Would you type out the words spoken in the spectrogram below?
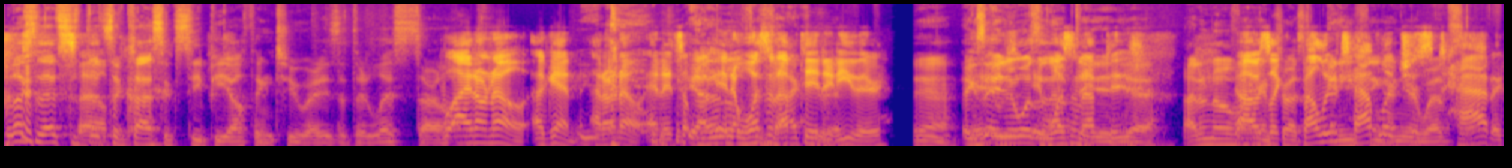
Well, that's that's So- that's a classic CPL thing too, right? Is that their lists are. Well, like, I don't know. Again, I don't know, and it's Yeah, and it wasn't it's updated either. Yeah, It. It, was- wasn't, it wasn't updated. updated. Yeah, I don't know. If I I, was like, Baloo tablet just website. had a.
